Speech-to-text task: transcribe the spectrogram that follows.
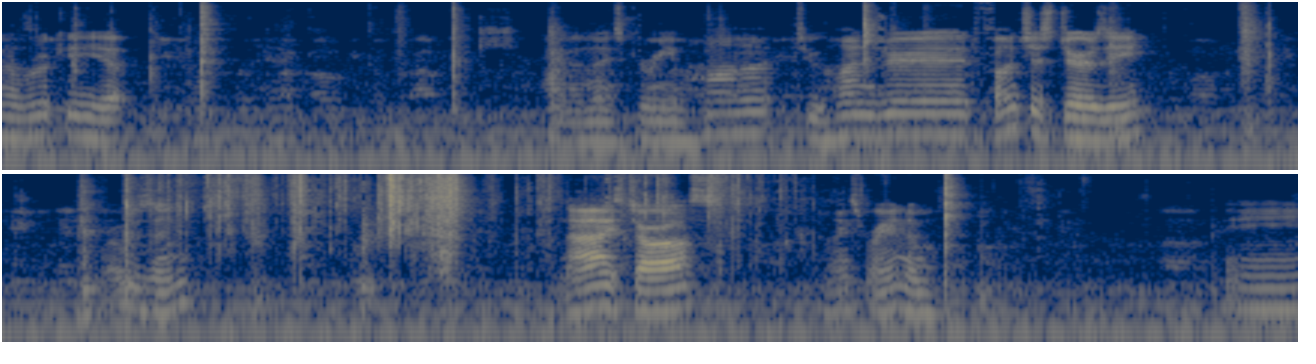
Another rookie, yep. Got a nice Kareem Hunt, 200. Funchess jersey. Rosen. Nice, Charles. Nice random. Payne,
